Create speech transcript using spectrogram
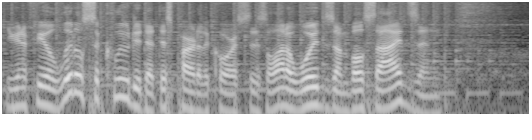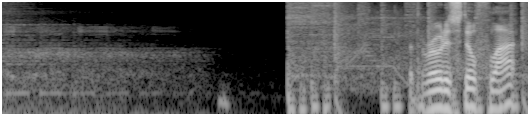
You're going to feel a little secluded at this part of the course. There's a lot of woods on both sides and but the road is still flat.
